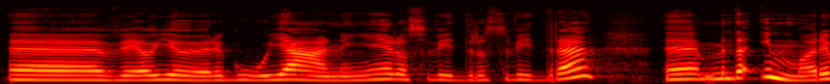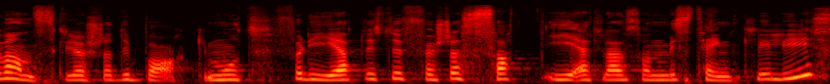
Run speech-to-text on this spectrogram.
ved å gjøre gode gjerninger osv. Eh, men det er innmari vanskelig å slå tilbake mot. fordi at hvis du først er satt i et eller annet sånn mistenkelig lys,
